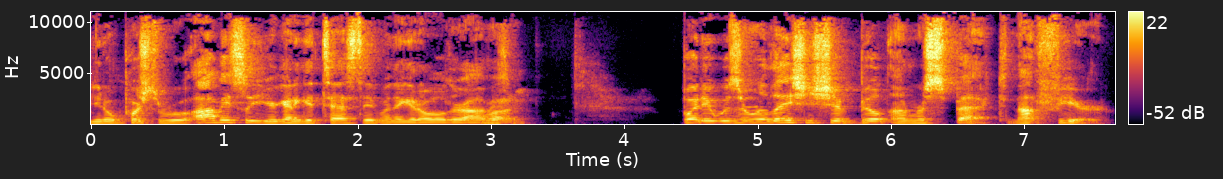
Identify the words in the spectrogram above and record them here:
you know push the rule. Obviously, you're going to get tested when they get older. Obviously, Right. but it was a relationship built on respect, not fear.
